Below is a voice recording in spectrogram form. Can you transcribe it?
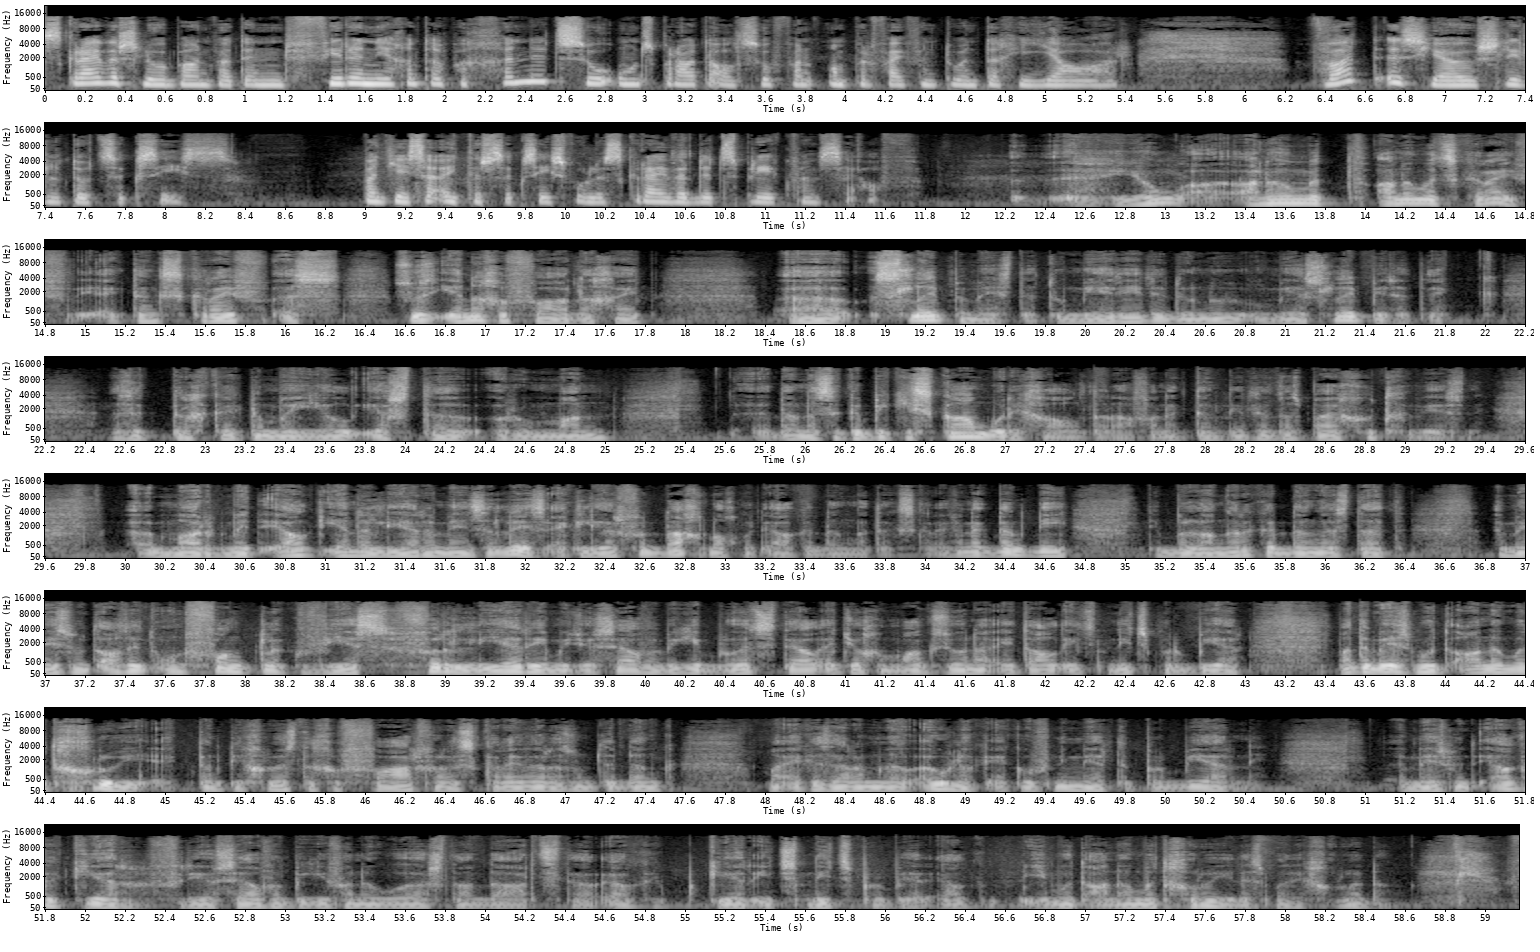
skrywersloopbaan wat in 94 begin het, so ons praat also van amper 25 jaar. Wat is jou sleutel tot sukses? Want jy's 'n uiters suksesvolle skrywer, dit spreek van self. Jong, aanhou met aanhou met skryf. Ek dink skryf is soos enige vaardigheid uh slyp mense dit hoe meer jy dit doen hoe, hoe meer slyp jy dit ek as ek terugkyk na my heel eerste roman dan is ek 'n bietjie skaam oor die gehalte daarvan. Ek dink nie dit was baie goed geweest nie. Uh, maar met elkeen leer mense les. Ek leer vandag nog met elke ding wat ek skryf. En ek dink die die belangrike ding is dat 'n mens moet altyd ontvanklik wees vir leer. Jy moet jouself 'n bietjie blootstel uit jou gemaksone uithaal, iets nuuts probeer. Want 'n mens moet aanhou met groei. Ek dink die grootste gevaar vir 'n skrywer is om te dink, maar ek is darm nou oulik, ek hoef nie meer te probeer nie. 'n mens moet elke keer vir jouself 'n bietjie van 'n hoër standaard stel. Elke keer iets nuuts probeer. Elke jy moet aanhou met groei, dis maar die groot ding.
